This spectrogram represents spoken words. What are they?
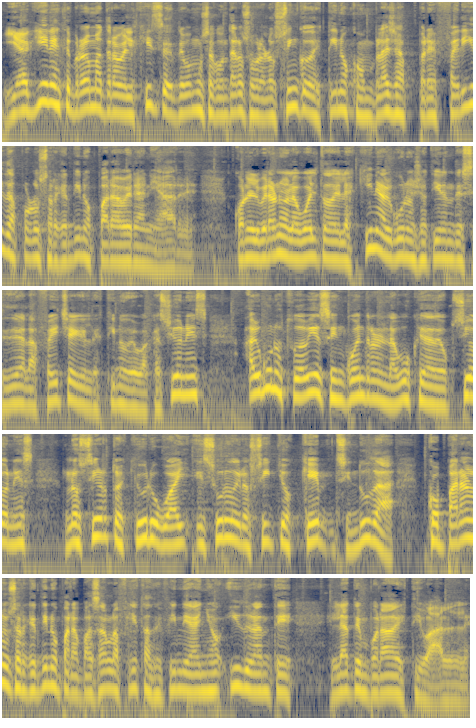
Y aquí en este programa Travel Hits te vamos a contar sobre los 5 destinos con playas preferidas por los argentinos para veranear. Con el verano a la vuelta de la esquina, algunos ya tienen decidida la fecha y el destino de vacaciones, algunos todavía se encuentran en la búsqueda de opciones. Lo cierto es que Uruguay es uno de los sitios que, sin duda, coparán los argentinos para pasar las fiestas de fin de año y durante la temporada estival.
